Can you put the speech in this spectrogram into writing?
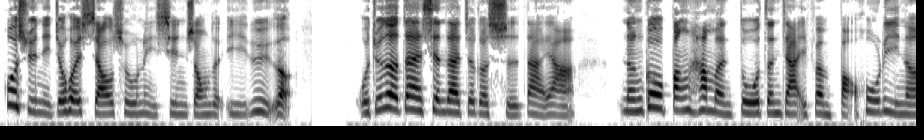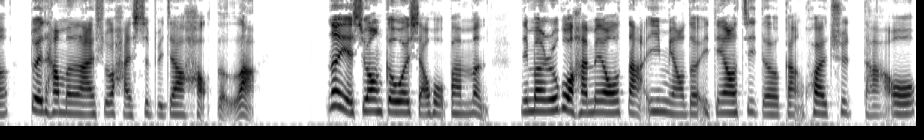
或许你就会消除你心中的疑虑了。我觉得在现在这个时代呀，能够帮他们多增加一份保护力呢，对他们来说还是比较好的啦。那也希望各位小伙伴们，你们如果还没有打疫苗的，一定要记得赶快去打哦。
